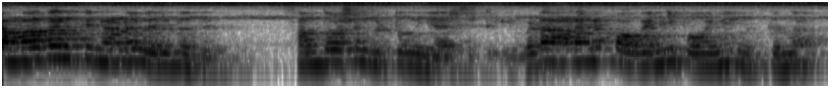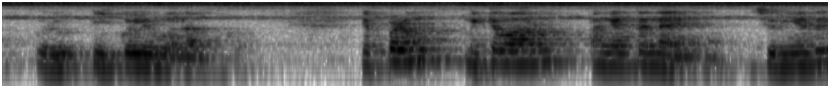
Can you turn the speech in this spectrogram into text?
സമാധാനത്തിനാണ് വരുന്നത്. സന്തോഷം കിട്ടും എന്ന് വിചാരിച്ചിട്ട്. ഇവിടെ ആണെങ്കിൽ പുകഞ്ഞ് പുകഞ്ഞ് നിൽക്കുന്ന ഒരു തീക്കൊള്ളി പോലെ നിൽക്കും. എപ്പോഴും മിക്കവാറും അങ്ങനെ തന്നെ ആയിരിക്കും. ചുരുങ്ങിയത്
